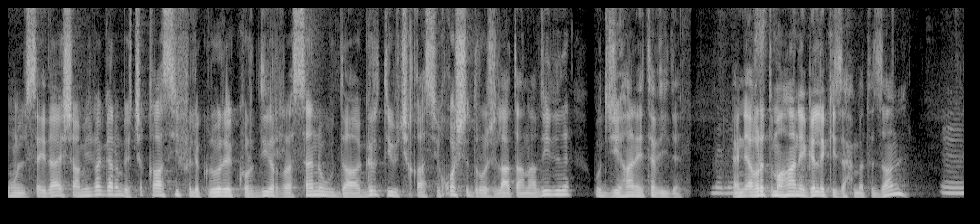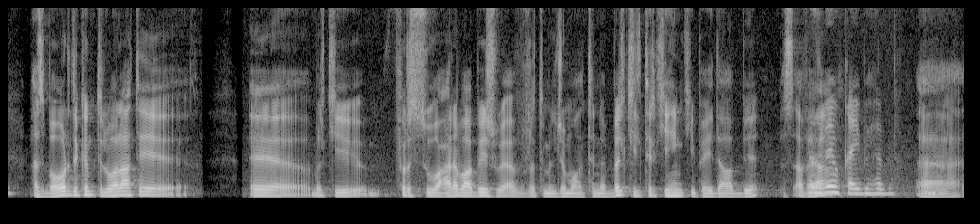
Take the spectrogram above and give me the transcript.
هون السيداي شامي فقرن بيش قاسي في الكلوري كردي الرسن وداقرتي وش قاسي خوش دروجلات أنا بديده ودجيهاني تفديده يعني افرت ما هاني قال لك زحمه الزانه از بوردك كمت الولاتي آه، بلكي فرسو عربا بيج وافرت من الجماعه تنا بلكي التركي هنكي بيدا بي بس بس افيا قيبي هبل آه،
